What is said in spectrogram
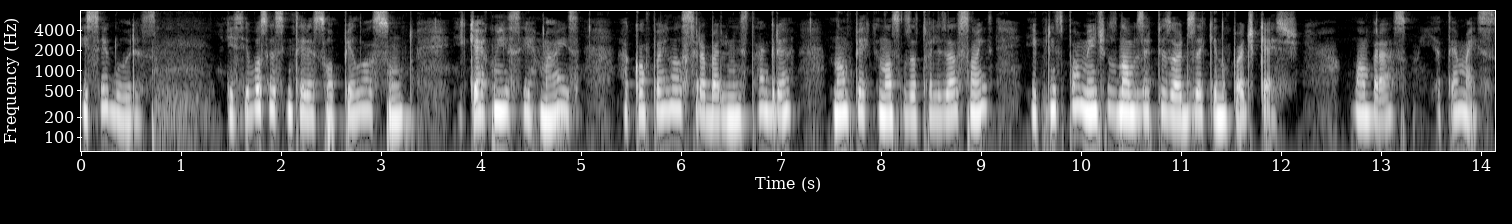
e seguras. E se você se interessou pelo assunto e quer conhecer mais, acompanhe nosso trabalho no Instagram, não perca nossas atualizações e principalmente os novos episódios aqui no podcast. Um abraço e até mais.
